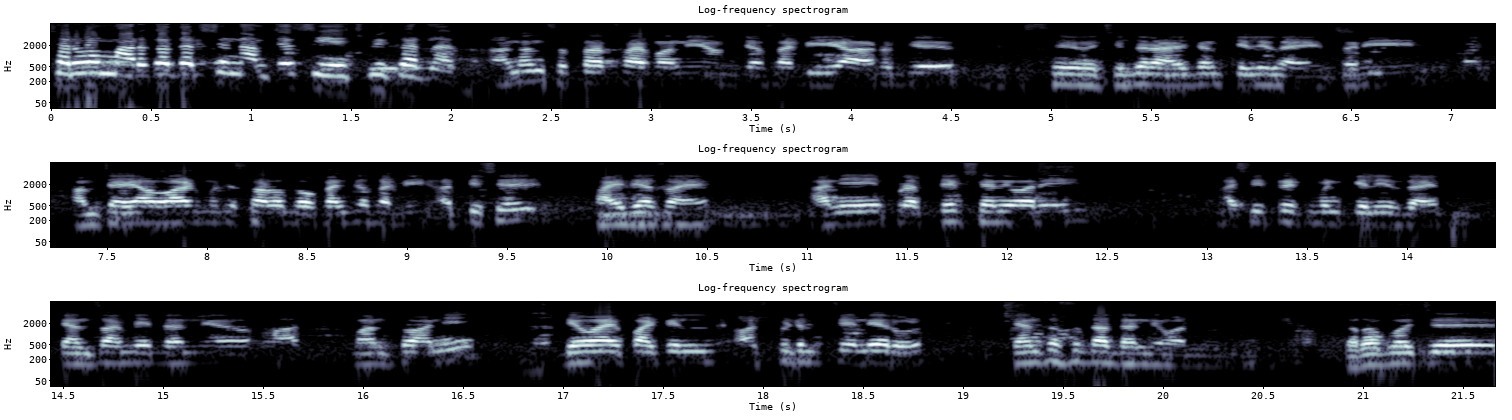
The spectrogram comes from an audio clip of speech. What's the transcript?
सर्व मार्गदर्शन आमच्या सीएचपी करणार. आनंद सतार साहेबांनी आमच्यासाठी आरोग्य शिबिर आयोजन केलेलं आहे. तरी आमच्या या वार्डमध्ये सर्व लोकांच्यासाठी अतिशय फायद्याचं आहे. आणि प्रत्येक शनिवारी अशी ट्रीटमेंट केली जाईल. त्यांचा आम्ही धन्यवाद मानतो. आणि देवाय पाटील हॉस्पिटलचे नेरूळ त्यांचा सुद्धा धन्यवाद मानतो. खरं म्हणजे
